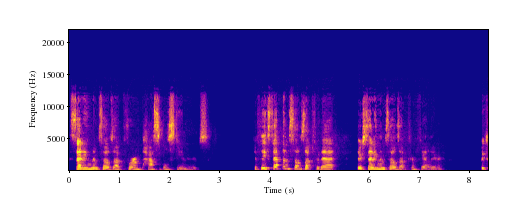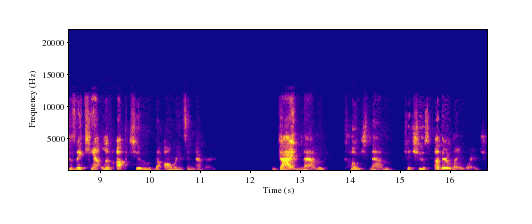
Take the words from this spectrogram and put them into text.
setting themselves up for impossible standards. If they set themselves up for that, they're setting themselves up for failure because they can't live up to the always and never. Guide them, coach them to choose other language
